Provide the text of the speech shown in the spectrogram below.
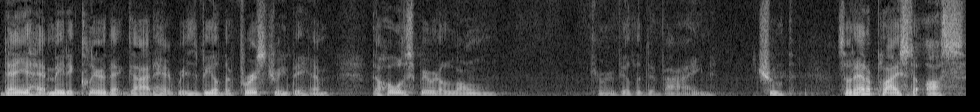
Daniel had made it clear that God had revealed the first dream to him. The Holy Spirit alone can reveal the divine truth. So that applies to us.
